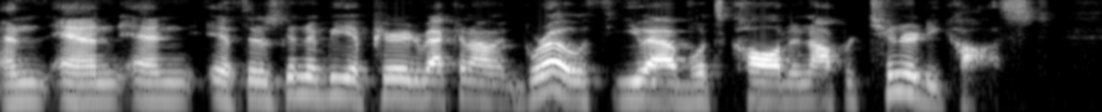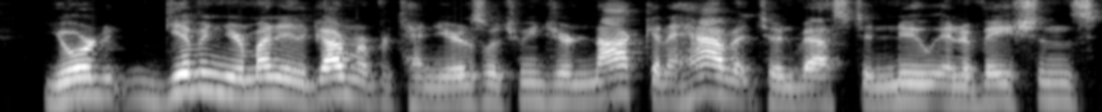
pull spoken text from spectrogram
And and and if there's going to be a period of economic growth, you have what's called an opportunity cost. You're giving your money to the government for 10 years, which means you're not going to have it to invest in new innovations,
